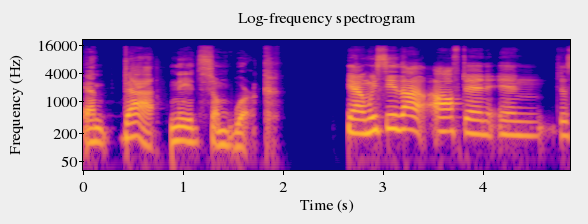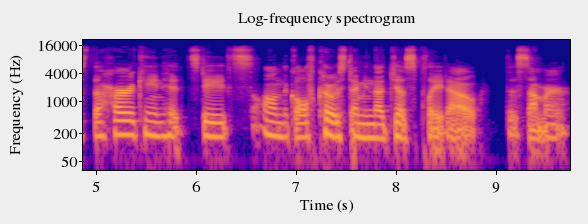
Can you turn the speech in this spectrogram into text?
And that needs some work. Yeah, and we see that often in just the hurricane hit states on the Gulf Coast. I mean, that just played out this summer.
